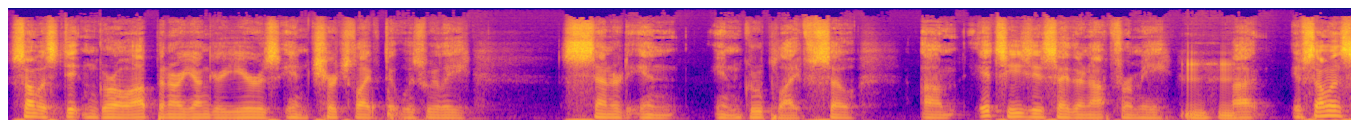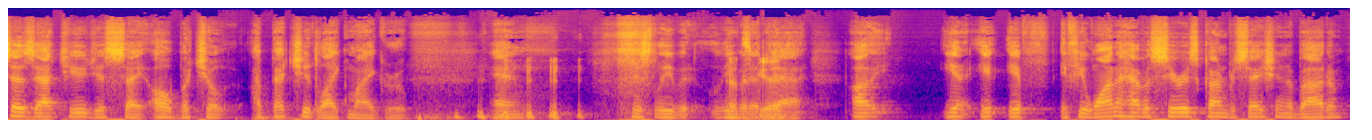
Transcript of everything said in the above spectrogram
some of us didn't grow up in our younger years in church life that was really centered in in group life. So um, it's easy to say they're not for me. But if someone says that to you, just say, "Oh, but you'll. I bet you'd like my group," and just leave it leave That's it at good. that. Uh, you know, if if, if you want to have a serious conversation about them,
